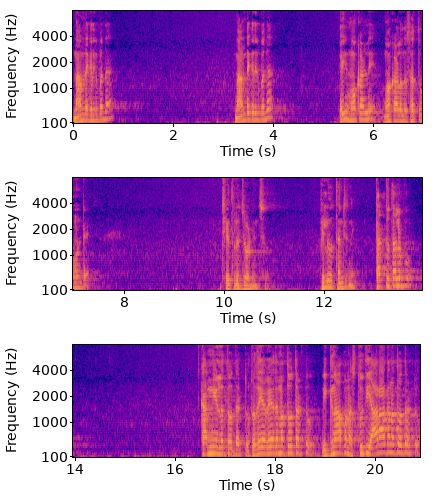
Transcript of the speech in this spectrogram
నాన్న దగ్గరికి పద. నాన్న దగ్గరికి పద. ఏయ్ మోకాళ్ళే. మోకాళ్ళలో సత్తు ఉంటే. చేతులు జోడించు. పిలువు తండ్రిని. తట్టు తలుపు. కన్నీళ్ళతో తట్టు హృదయ వేదనతో తట్టు విజ్ఞాపన స్థుతి ఆరాధనతో తట్టు.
